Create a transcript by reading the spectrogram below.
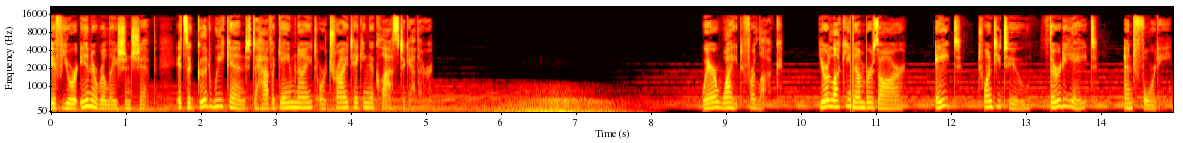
If you're in a relationship, it's a good weekend to have a game night or try taking a class together. Wear white for luck. Your lucky numbers are 8, 22, 38, and 40.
